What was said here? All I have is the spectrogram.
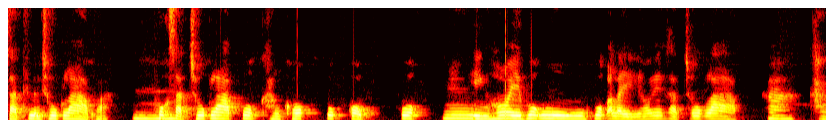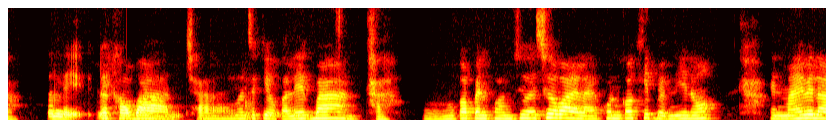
สัตว์ที่มันโชคลาภอะอืมพวกสัตว์โชคลาภพวกคางคก พวกกบ พวกอืมหิงห้อย พวกงู พวกอะไรเขาเรียกสัตว์โชคลาภค่ะค่ะ นั่นแหละได้เข้าบ้านใช่อ๋อมันจะเกี่ยวกับเลขบ้านค่ะอืมมันก็เป็นความเชื่อเชื่อว่าหลายๆ คนก็คิดแบบนี้เนาะค่ะเห็นไหมเวลา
